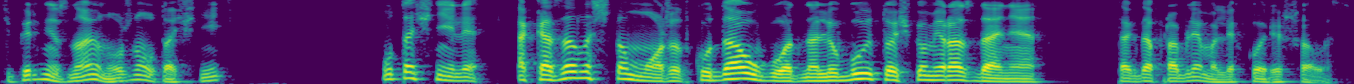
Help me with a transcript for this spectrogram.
теперь не знаю, нужно уточнить. Уточнили. Оказалось, что может, куда угодно, любую точку мироздания. Тогда проблема легко решалась.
